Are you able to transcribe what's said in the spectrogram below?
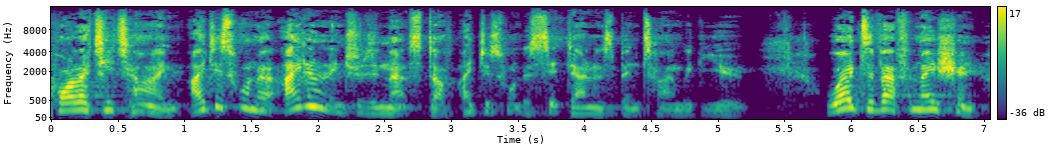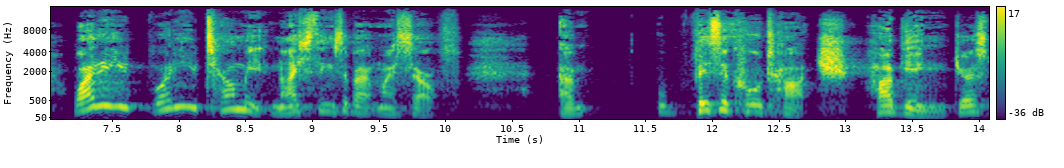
Quality time. I just want to, I don't interested in that stuff. I just want to sit down and spend time with you. Words of affirmation. Why do you, why do you tell me nice things about myself? Um, physical touch, hugging, just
